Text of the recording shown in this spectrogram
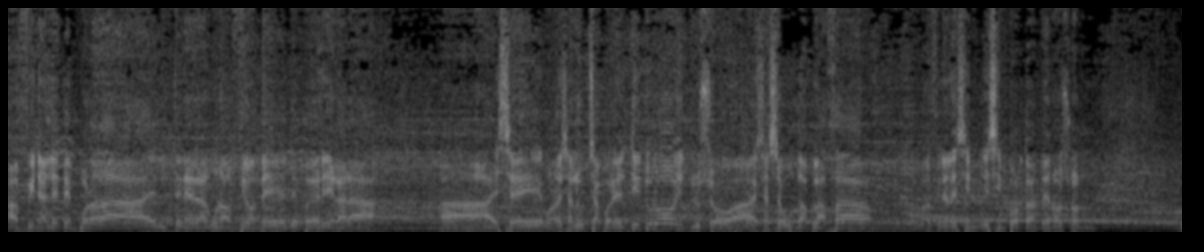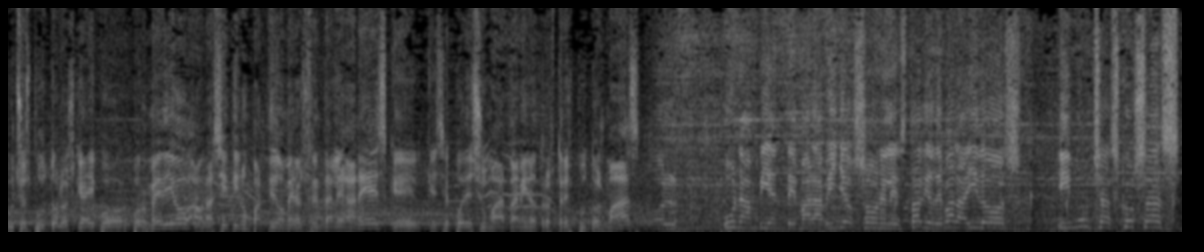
al final de temporada el tener alguna opción de, de poder llegar a, a, a ese, bueno, esa lucha por el título, incluso a esa segunda plaza, al final es, in- es importante, ¿no? Son muchos puntos los que hay por, por medio. Aún así tiene un partido menos frente al Leganés, que, que se puede sumar también otros tres puntos más. Un ambiente maravilloso en el estadio de Balaídos y muchas cosas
